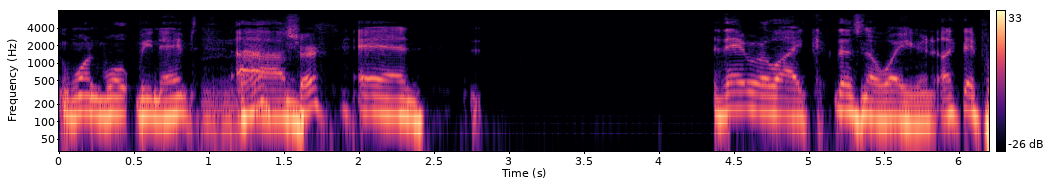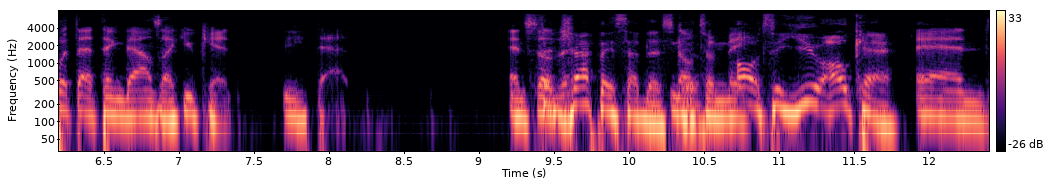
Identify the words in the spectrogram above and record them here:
One won't be named. Yeah, sure. And they were like, "There's no way you're gonna like." They put that thing down. It's like you can't eat that. And so the- Jeff, they said this. No, too. to me. Oh, to you. Okay. and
